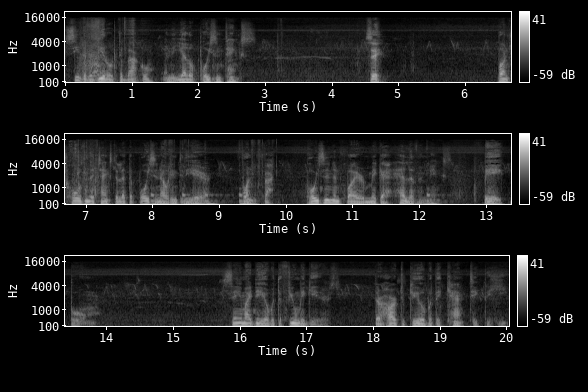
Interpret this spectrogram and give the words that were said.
See the Viviro tobacco and the yellow poison tanks? See. Punch holes in the tanks to let the poison out into the air. Fun fact poison and fire make a hell of a mix. Big boom. Same idea with the fumigators. They're hard to kill, but they can't take the heat.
